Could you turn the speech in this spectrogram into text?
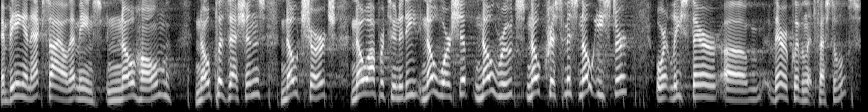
And being in exile, that means no home, no possessions, no church, no opportunity, no worship, no roots, no Christmas, no Easter, or at least their, um, their equivalent festivals.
